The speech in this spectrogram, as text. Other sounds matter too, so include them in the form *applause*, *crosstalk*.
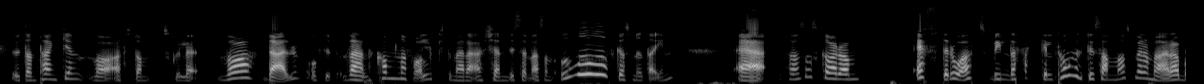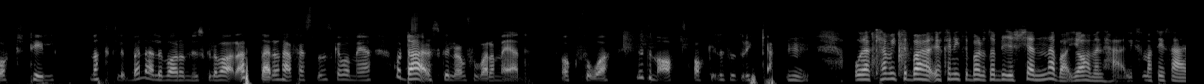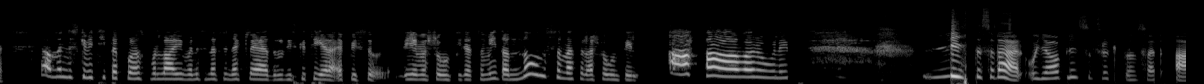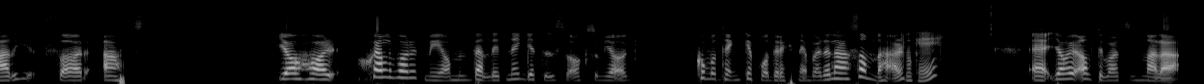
Utan tanken var att de skulle vara där och typ välkomna folk, de här kändisarna som uh, ska smita in. Eh, sen så ska de efteråt bilda fackeltåg tillsammans med de här bort till nattklubben eller vad de nu skulle vara, där den här festen ska vara med. Och där skulle de få vara med och få lite mat och lite dricka. Och jag kan inte bara, jag kan inte bara låta bli att känna bara, ja men här, liksom att det är så här, ja men nu ska vi titta på de små liven i sina fina kläder och diskutera episod, det är en version som vi inte har någon som helst relation till. Aha, vad roligt! Lite sådär, och jag blir så fruktansvärt arg för att jag har själv varit med om en väldigt negativ sak som jag kom att tänka på direkt när jag började läsa om det här. Okej. Eh, jag har ju alltid varit sån här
